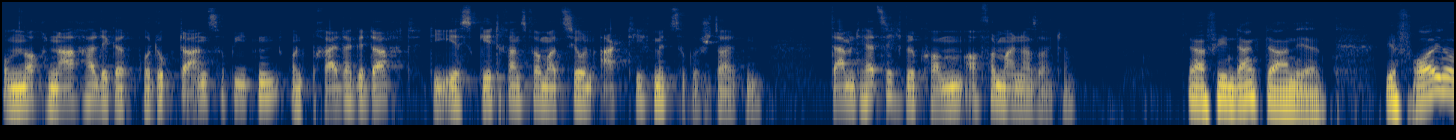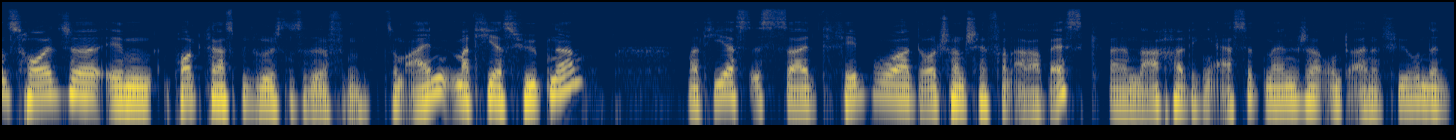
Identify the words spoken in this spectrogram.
um noch nachhaltigere Produkte anzubieten und breiter gedacht die ESG-Transformation aktiv mitzugestalten. Damit herzlich willkommen auch von meiner Seite. Ja, vielen Dank, Daniel. Wir freuen uns heute im Podcast begrüßen zu dürfen. Zum einen Matthias Hübner, Matthias ist seit Februar Deutschlandchef von Arabesque, einem nachhaltigen Asset Manager und einem führenden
